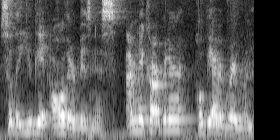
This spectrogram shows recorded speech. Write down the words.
so that you get all their business. I'm Nick Carpenter. Hope you have a great one.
